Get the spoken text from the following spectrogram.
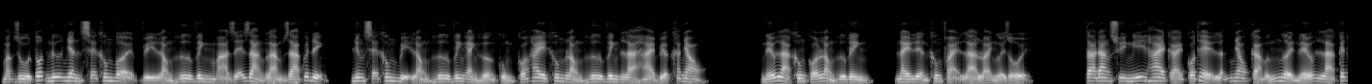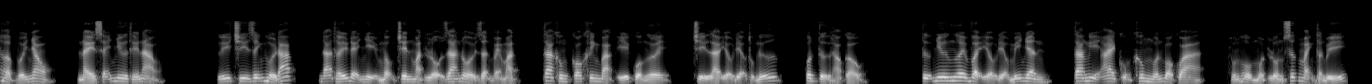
Mặc dù tốt nữ nhân sẽ không bởi vì lòng hư vinh mà dễ dàng làm ra quyết định, nhưng sẽ không bị lòng hư vinh ảnh hưởng cùng có hay không lòng hư vinh là hai việc khác nhau. Nếu là không có lòng hư vinh này liền không phải là loài người rồi. Ta đang suy nghĩ hai cái có thể lẫn nhau cảm ứng người nếu là kết hợp với nhau, này sẽ như thế nào? Lý trí dĩnh hồi đáp, đã thấy đệ nhị mộng trên mặt lộ ra nổi giận vẻ mặt, ta không có khinh bạc ý của ngươi, chỉ là hiểu điệu thục nữ, quân tử hào cầu. Tự như ngươi vậy hiểu điệu mỹ nhân, ta nghĩ ai cũng không muốn bỏ qua, huống hồ một luồng sức mạnh thần bí.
